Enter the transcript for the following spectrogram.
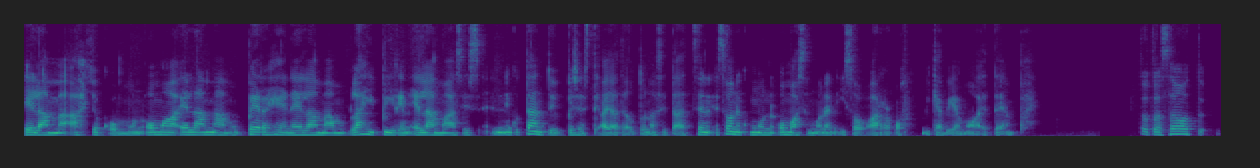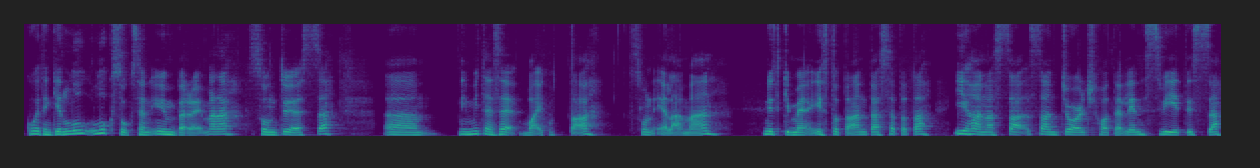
elämää, joko mun omaa elämää, mun perheen elämää, mun lähipiirin elämää, siis niin kuin tämän tyyppisesti ajateltuna sitä, että se, se on niin kuin mun oma semmoinen iso arvo, mikä vie mua eteenpäin. Tota, sä oot kuitenkin luksuksen ympäröimänä sun työssä, ähm, niin miten se vaikuttaa sun elämään? Nytkin me istutaan tässä tota, ihanassa St. George Hotellin sviitissä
